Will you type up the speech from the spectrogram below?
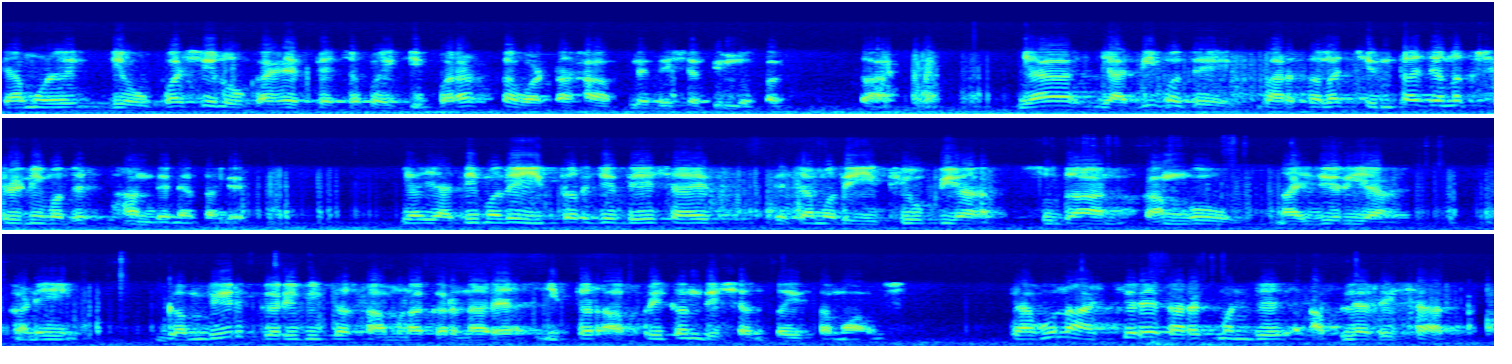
त्यामुळे जे उपाशी लोक आहेत त्याच्यापैकी बराचसा वाटा हा आपल्या देशातील लोकांचा आहे. या यादीमध्ये भारताला चिंताजनक श्रेणीमध्ये स्थान देण्यात आले. या यादीमध्ये इतर जे देश आहेत त्याच्यामध्ये इथिओपिया सुदान कांगो नायजेरिया आणि गंभीर गरिबीचा सामना करणाऱ्या इतर आफ्रिकन देशांचाही समावेश त्याहून आश्चर्यकारक म्हणजे आपल्या देशात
